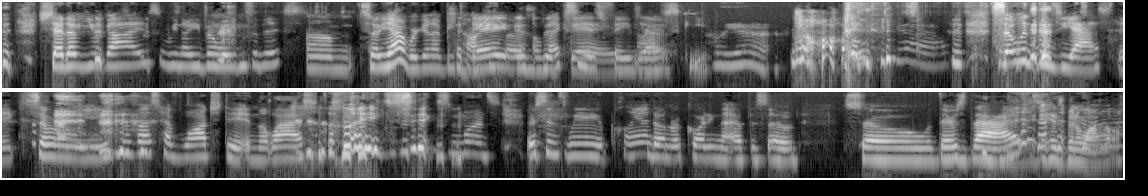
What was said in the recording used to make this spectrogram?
Shout out you guys. We know you've been waiting for this. Um so yeah, we're gonna be Today talking about Alexia's favorite Yes. ski. Oh yeah. oh, yeah. so enthusiastic. So are we. Two of us have watched it in the last like six months or since we planned on recording the episode. So there's that. It has been a while.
